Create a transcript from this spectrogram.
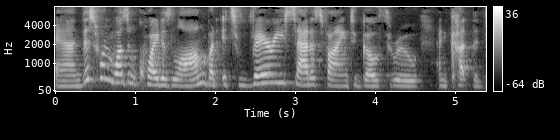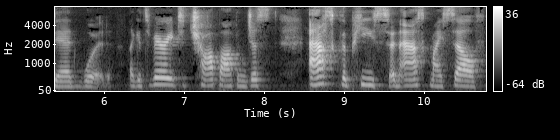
And this one wasn't quite as long, but it's very satisfying to go through and cut the dead wood. Like it's very to chop off and just ask the piece and ask myself,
